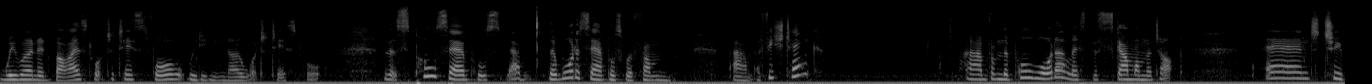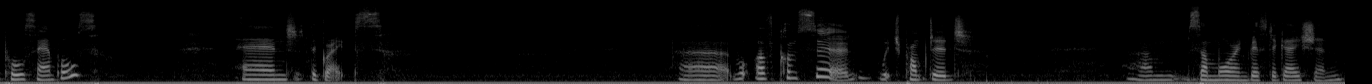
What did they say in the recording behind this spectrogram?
We weren't advised what to test for, we didn't know what to test for. The pool samples, um, the water samples were from um, a fish tank, um, from the pool water, less the scum on the top, and two pool samples, and the grapes. Uh, of concern, which prompted um, some more investigation,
